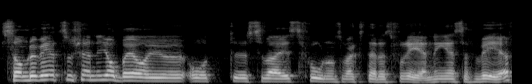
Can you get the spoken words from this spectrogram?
Som du vet så känner, jobbar jag ju åt Sveriges Fordonsverkstäders Förening, SFVF.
